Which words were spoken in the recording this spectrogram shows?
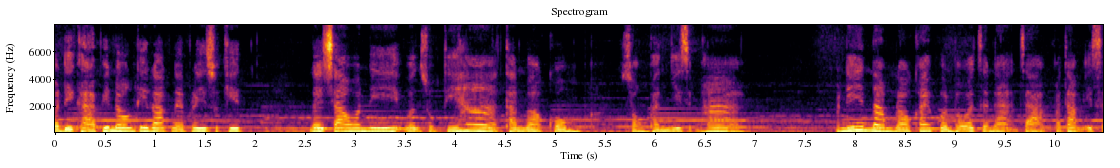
วัสดีค่ะพี่น้องที่รักในพระเยซูคริสต์ในเช้าวันนี้วันศุกร์ที่ 5 ธันวาคม 2025 วันนี้นำเราใกล้ผลพระวจนะจากพระธรรมอิส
